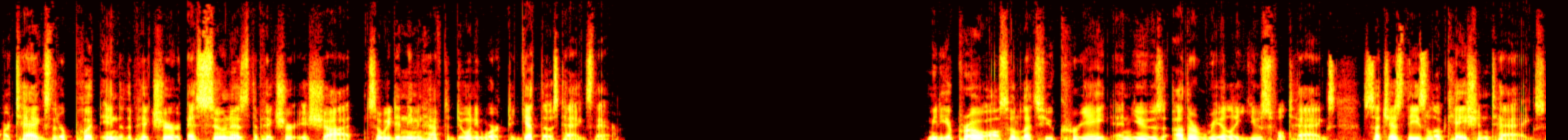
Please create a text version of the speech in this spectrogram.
are tags that are put into the picture as soon as the picture is shot, so we didn't even have to do any work to get those tags there. Media Pro also lets you create and use other really useful tags, such as these location tags,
